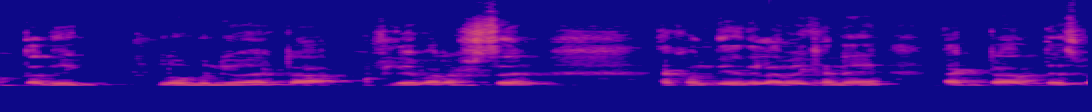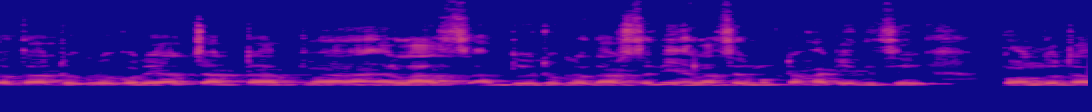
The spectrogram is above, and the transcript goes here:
অত্যাধিক লোভনীয় একটা ফ্লেভার আসছে। এখন দিয়ে দিলাম এখানে একটা তেজপাতা টুকরো করে আর চারটা এলাচ আর দুই টুকরো দারচিনি। এলাচের মুখটা ফাটিয়ে দিছি গন্ধটা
